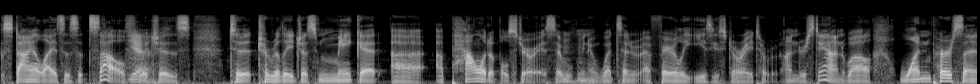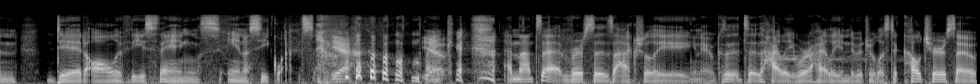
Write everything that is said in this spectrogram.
stylizes itself, Yeah. which is to, to really just make it a, a palatable story. So, Mm-hmm. you know, what's a, a fairly easy story to understand? Well, one person did all of these things in a sequence. yeah like, Yep. and that's it. Versus actually, you know, because it's a highly we're a highly individualistic culture, so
